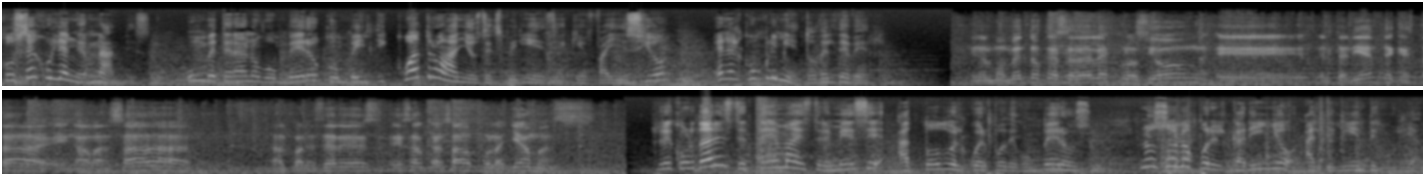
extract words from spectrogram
José Julián Hernández, un veterano bombero con 24 años de experiencia, quien falleció en el cumplimiento del deber. En el momento que se da la explosión, eh, el teniente que está en avanzada, al parecer es, es alcanzado por las llamas. Recordar este tema estremece a todo el cuerpo de bomberos, no solo por el cariño al teniente Julián,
